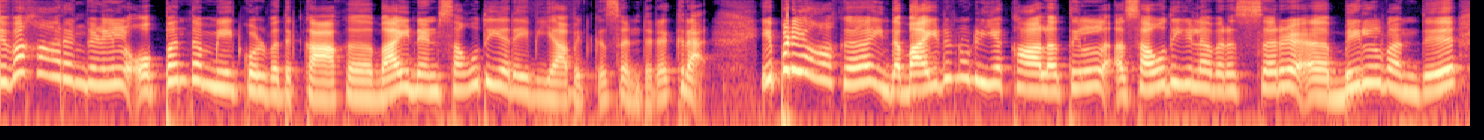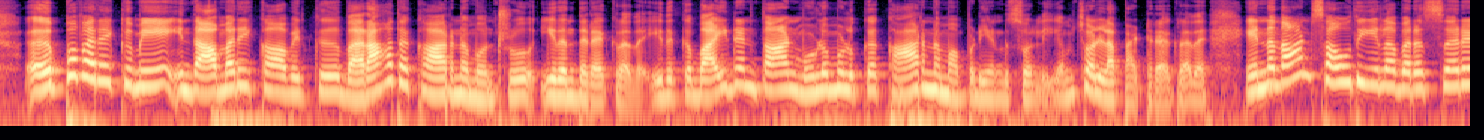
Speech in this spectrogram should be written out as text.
விவகாரங்களில் ஒப்பந்தம் மேற்கொள்வதற்காக பைடன் சவுதி அரேபியாவிற்கு சென்றிருக்கிறார். இப்படியாக இந்த பைடனுடைய காலத்தில் சவுதி இளவரசர் பில் வந்து எப்ப வரைக்குமே இந்த அமெரிக்காவிற்கு வராத காரணம் ஒன்று இருந்திருக்கிறது. இதுக்கு பைடன் தான் முழு முழுக்க காரணம் அப்படி என்று சொல்லியும் சொல்லப்பட்டிருக்கிறது. என்னதான் சவுதி இளவரசர்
